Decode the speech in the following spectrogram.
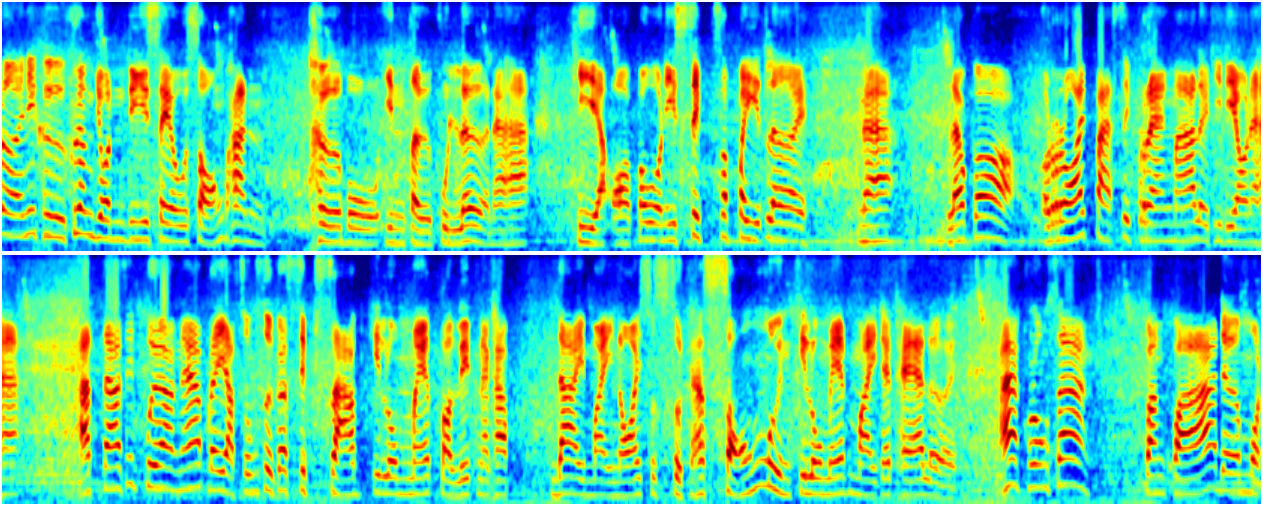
เลย นี่คือเครื่องยนต์ดีเซล 2,000 เทอร์โบอินเตอร์คูลเลอร์นะฮะ เกียร์ออโต้นี่ 10 สปีดเลยนะฮะ แล้วก็ 180 แรงม้าเลยทีเดียวนะฮะ อัตราสิ้นเปลืองนะฮะประหยัดสูงสุดก็ 13 กิโลเมตรต่อลิตรนะครับ ได้ไม่น้อยสุดๆนะฮะ20,000 กิโลเมตรไม่แท้ๆเลยอะโครงสร้างฝั่งขวาเดิมหมด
